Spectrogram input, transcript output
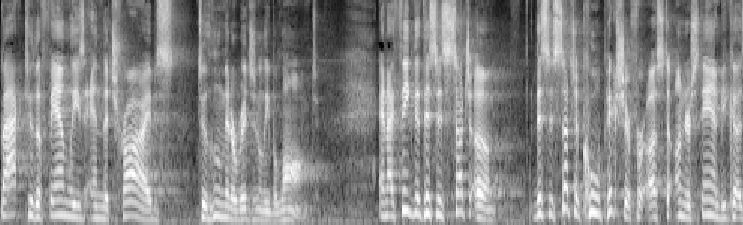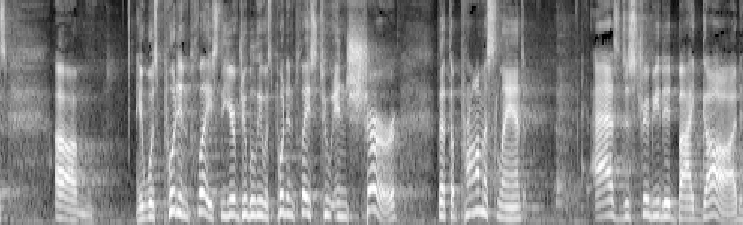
back to the families and the tribes to whom it originally belonged. And I think that this is such a this is such a cool picture for us to understand because um, it was put in place. The year of jubilee was put in place to ensure that the promised land, as distributed by God,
